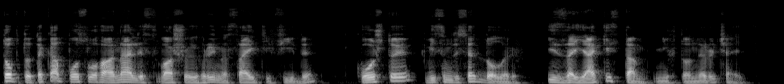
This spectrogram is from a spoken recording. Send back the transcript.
Тобто така послуга аналіз вашої гри на сайті FIDE коштує 80 доларів. І за якість там ніхто не ручається.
